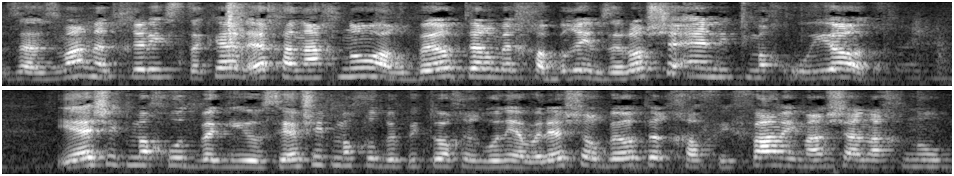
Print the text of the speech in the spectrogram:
זה הזמן להתחיל להסתכל איך אנחנו הרבה יותר מחברים. זה לא שאין התמחויות, יש התמחות בגיוס, יש התמחות בפיתוח ארגוני, אבל יש הרבה יותר חפיפה ממה שאנחנו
